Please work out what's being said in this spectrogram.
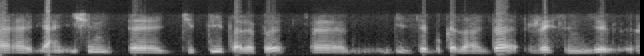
E, yani işin e, ciddi tarafı e, bizde bu kadar da resimli, e,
